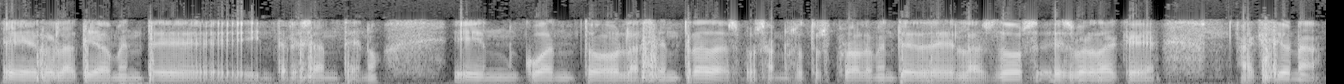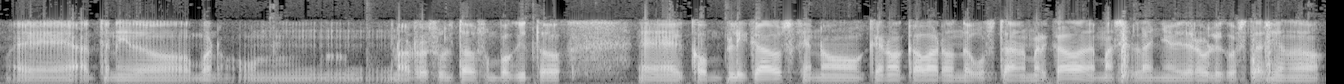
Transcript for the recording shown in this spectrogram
eh, relativamente interesante, ¿no? En cuanto a las entradas, pues a nosotros probablemente de las dos es verdad que Acciona eh, ha tenido bueno unos resultados un poquito eh, complicados que no que no acabaron de gustar al mercado. Además el año hidráulico está siendo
